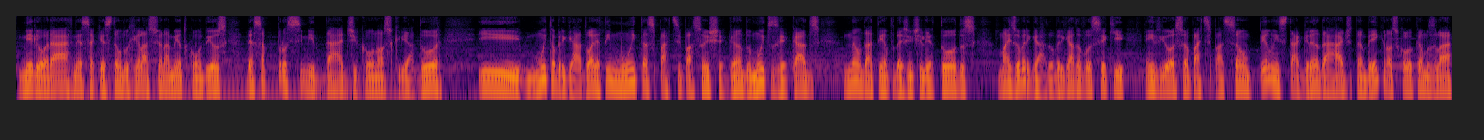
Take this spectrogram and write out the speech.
melhorar nessa questão do relacionamento com Deus, dessa proximidade com o nosso Criador. E muito obrigado. Olha, tem muitas participações chegando, muitos recados, não dá tempo da gente ler todos, mas obrigado. Obrigado a você que enviou a sua participação pelo Instagram da rádio também, que nós colocamos lá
